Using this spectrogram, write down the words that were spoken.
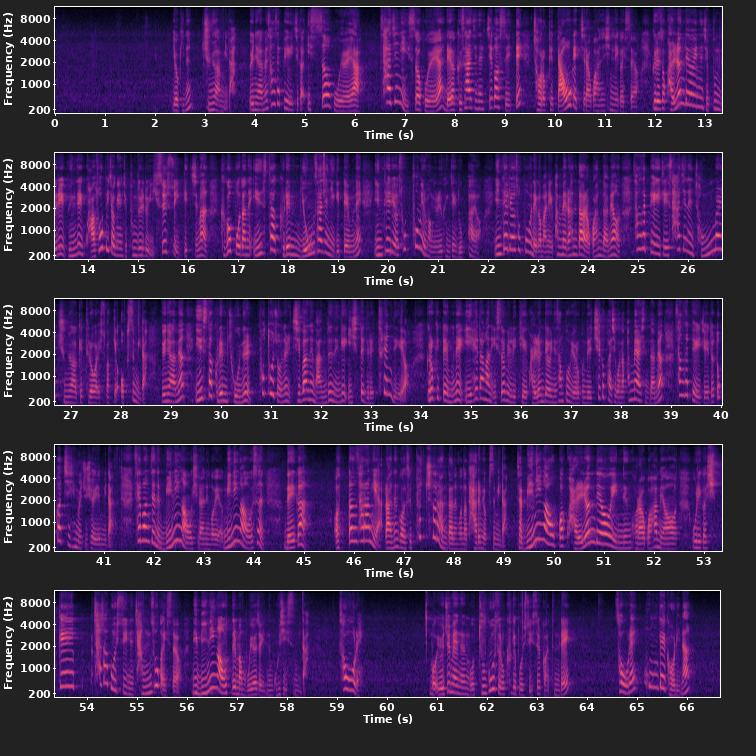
여기는 중요합니다. 왜냐하면 상세 페이지가 있어 보여야 사진이 있어 보여야 내가 그 사진을 찍었을 때 저렇게 나오겠지라고 하는 심리가 있어요. 그래서 관련되어 있는 제품들이 굉장히 과소비적인 제품들도 있을 수 있겠지만 그것보다는 인스타그램용 사진이기 때문에 인테리어 소품일 확률이 굉장히 높아요. 인테리어 소품을 내가 만약에 판매를 한다라고 한다면 상세 페이지에 사진은 정말 중요하게 들어갈 수밖에 없습니다. 왜냐하면 인스타그램 존을 포토존을 집안에 만드는 게 20대들의 트렌드예요. 그렇기 때문에 이 해당하는 있어빌리티에 관련되어 있는 상품을 여러분들이 취급하시거나 판매하신다면 상세 페이지에도 똑같이 힘을 주셔야 됩니다. 세 번째는 meaning out이라는 거예요. meaning out은 내가 어떤 사람이야 라는 것을 표출한다는 거나 다름이 없습니다. 자, meaning out과 관련되어 있는 거라고 하면 우리가 쉽게 찾아볼 수 있는 장소가 있어요. 이 meaning out들만 모여져 있는 곳이 있습니다. 서울에. 뭐 요즘에는 뭐 두 곳으로 크게 볼 수 있을 것 같은데 서울의 홍대 거리나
